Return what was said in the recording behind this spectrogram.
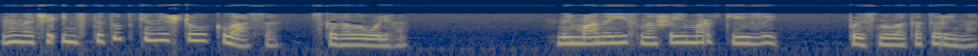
неначе інститутки нижчого класа, сказала Ольга. Нема на їх нашої маркізи, писнула Катерина.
